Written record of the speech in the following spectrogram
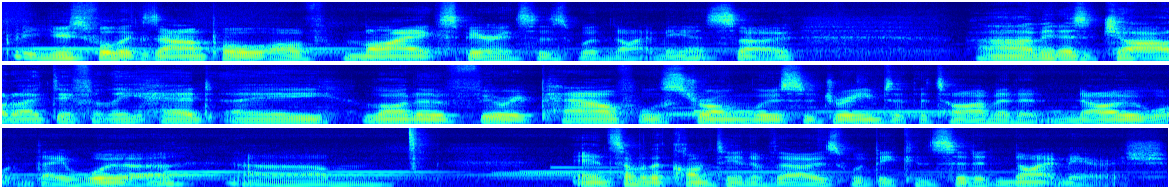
pretty useful example of my experiences with nightmares. So uh, I mean, as a child, I definitely had a lot of very powerful, strong, lucid dreams at the time. I didn't know what they were. Um, and some of the content of those would be considered nightmarish.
